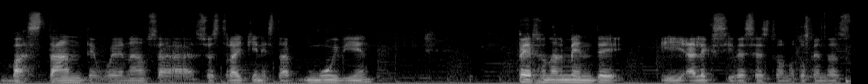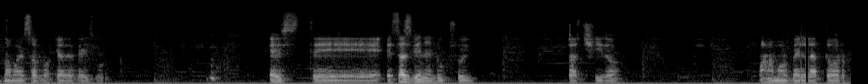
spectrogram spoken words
bastante buena, o sea, su striking está muy bien. Personalmente, y Alex, si ves esto, no te ofendas, no me vas a bloquear de Facebook. Este, estás bien en Luxury, estás chido. Amor Bellator, del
